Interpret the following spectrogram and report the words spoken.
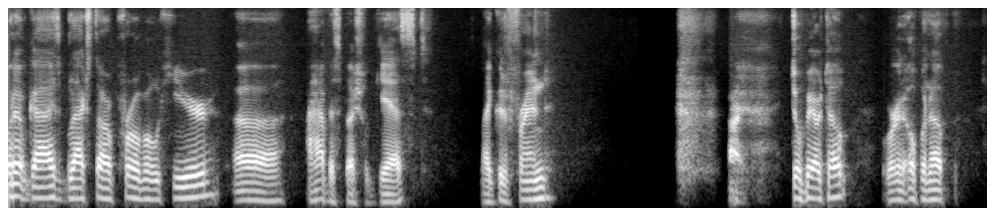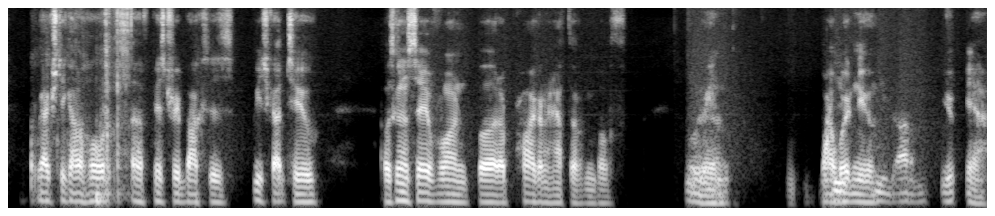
What up, guys? Black Star Promo here. Uh, I have a special guest, my good friend, Hi. Gilberto. We're gonna open up. We actually got a hold of mystery boxes. We each got two. I was gonna save one, but I'm probably gonna have to open both. I mean, why wouldn't you? You got them. You, yeah.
